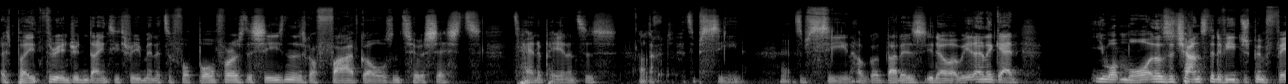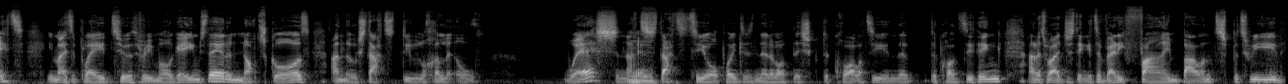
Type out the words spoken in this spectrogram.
has played 393 minutes of football for us this season. and Has got five goals and two assists, ten appearances. That's good. It's obscene. It's obscene how good that is. You know, I mean, and again. You want more. There's a chance that if he'd just been fit, he might have played two or three more games there and not scored. And those stats do look a little worse, and that's that's to your point, isn't it, about this the quality and the, the quantity thing, and that's why I just think it's a very fine balance between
